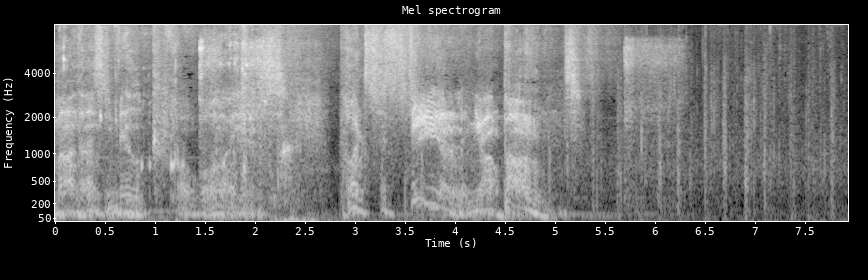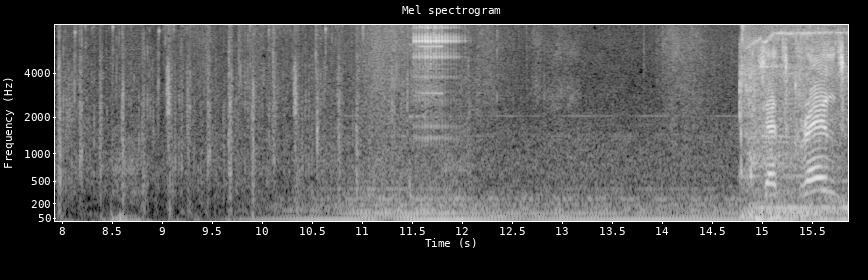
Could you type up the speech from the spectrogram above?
Mother's milk for warriors. Puts the steel in your bones. That grand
